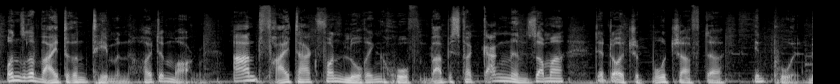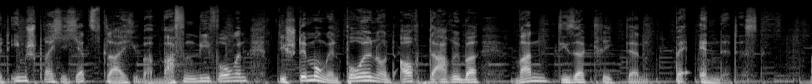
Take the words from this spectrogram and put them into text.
Unsere weiteren Themen heute Morgen. Arndt Freitag von Loringhofen war bis vergangenen Sommer der deutsche Botschafter in Polen. Mit ihm spreche ich jetzt gleich über Waffenlieferungen, die Stimmung in Polen und auch darüber, wann dieser Krieg denn beendet ist.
